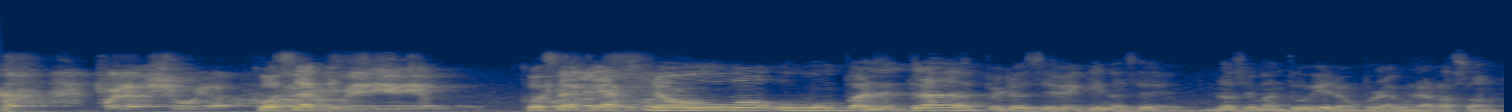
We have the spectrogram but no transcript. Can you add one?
Fue la lluvia. Cosa que, cosa que no hubo hubo un par de entradas, pero se ve que no se no se mantuvieron por alguna razón.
